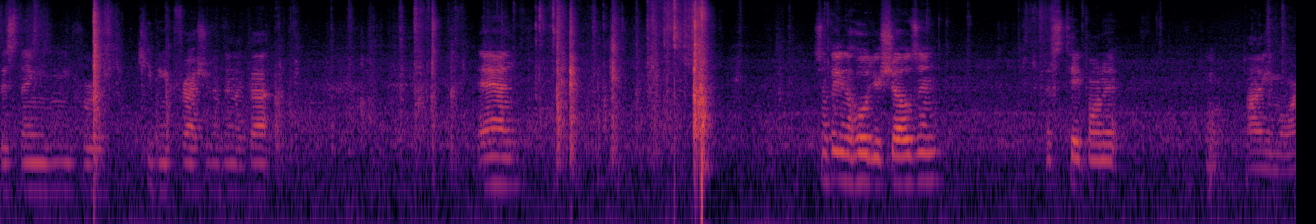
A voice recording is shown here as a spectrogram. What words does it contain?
This thing for keeping it fresh or something like that. And something to hold your shells in. Let's tape on it not anymore.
